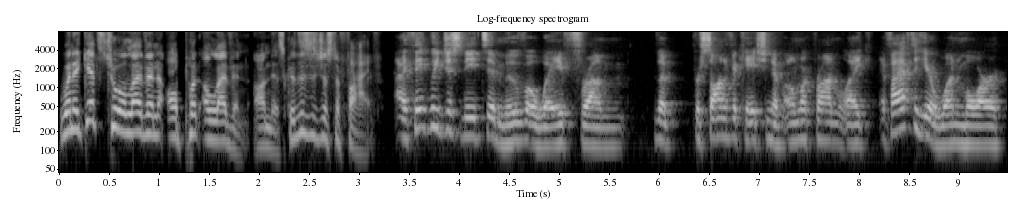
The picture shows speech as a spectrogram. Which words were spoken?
when it gets to 11, I'll put 11 on this because this is just a five. I think we just need to move away from the personification of Omicron. Like, if I have to hear one more,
